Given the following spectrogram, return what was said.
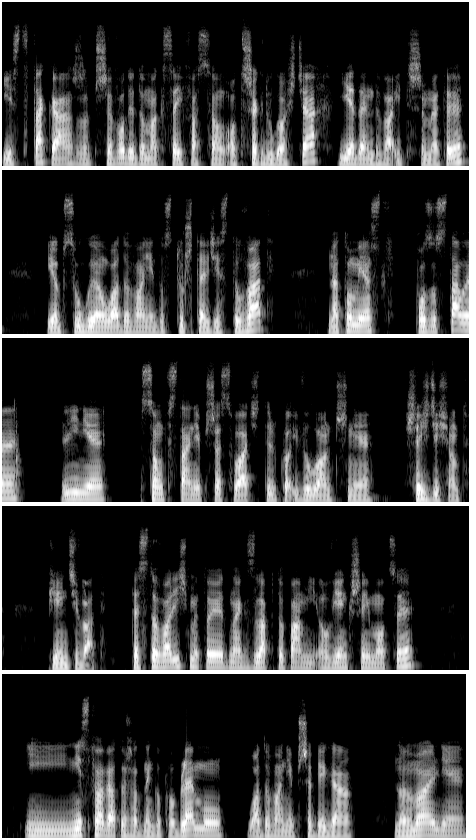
jest taka, że przewody do MagSafe'a są o trzech długościach 1, 2 i 3 metry i obsługują ładowanie do 140 W. Natomiast pozostałe linie są w stanie przesłać tylko i wyłącznie 65 W. Testowaliśmy to jednak z laptopami o większej mocy i nie sprawia to żadnego problemu. Ładowanie przebiega normalnie.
